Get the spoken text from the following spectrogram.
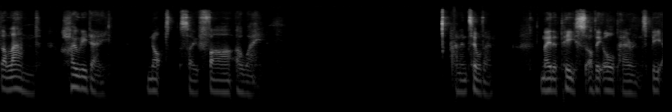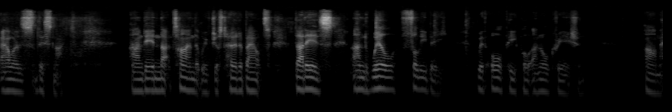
The land, holy day, not so far away. And until then, may the peace of the All Parents be ours this night and in that time that we've just heard about, that is and will fully be with all people and all creation. Amen.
